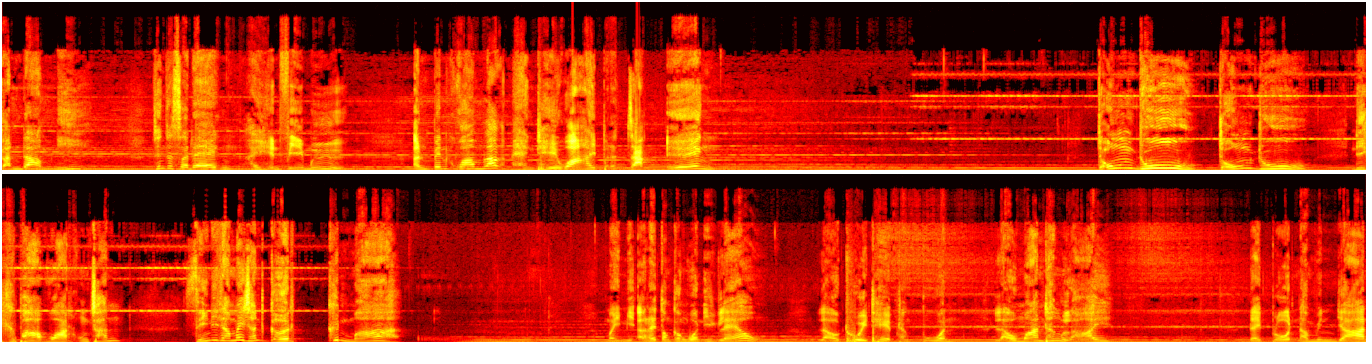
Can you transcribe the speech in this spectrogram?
กันด้ามนี้ ฉันจะแสดงให้เห็นฝีมือ อันเป็นความรักแห่งเทวะให้ประจักษ์เอง จงดู จงดู นี่คือภาพวาดของฉันสิ่งที่ทำให้ฉันเกิด ขึ้นมา ไม่มีอะไรต้องกังวลอีกแล้ว เราถ้วยเทพทั้งปวงเหล่ามารทั้งหลาย ได้โปรดนำวิญญาณ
